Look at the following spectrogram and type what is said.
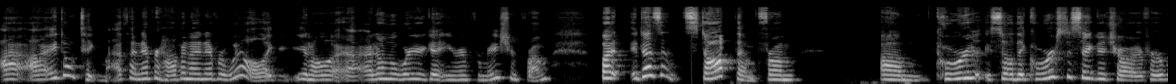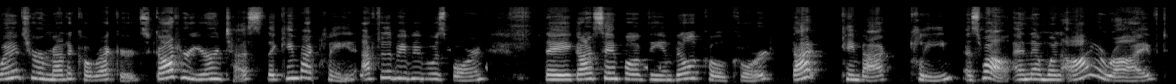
I, I don't take meth. I never have, and I never will. Like you know, I, I don't know where you're getting your information from, but it doesn't stop them from. Um, coer- so they coerced a signature out of her, went into her medical records, got her urine tests. They came back clean. After the baby was born, they got a sample of the umbilical cord. That came back clean as well. And then when I arrived,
